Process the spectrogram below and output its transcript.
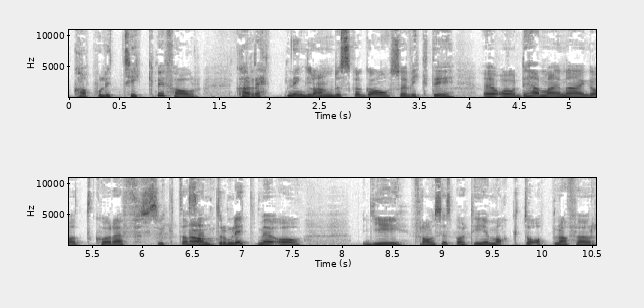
hva politikk vi får hva retning landet skal gå, som er viktig. Eh, og det her mener jeg at KrF svikter sentrum litt med å gi Fremskrittspartiet makt og åpne for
